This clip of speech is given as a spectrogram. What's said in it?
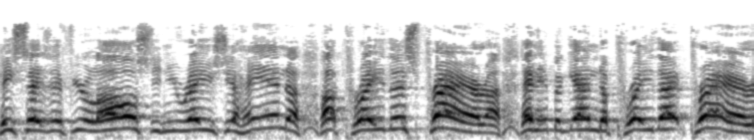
he says, "If you're lost and you raise your hand, I pray this prayer." and he began to pray that prayer.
